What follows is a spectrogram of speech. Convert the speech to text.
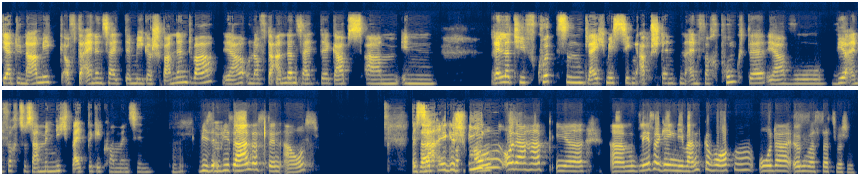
der Dynamik auf der einen Seite mega spannend war, ja, und auf der anderen Seite gab es ähm, in relativ kurzen, gleichmäßigen Abständen einfach Punkte, ja, wo wir einfach zusammen nicht weitergekommen sind. Mhm. Wie, wie sah das denn aus? Also habt ihr geschwiegen oder habt ihr ähm, Gläser gegen die Wand geworfen oder irgendwas dazwischen?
